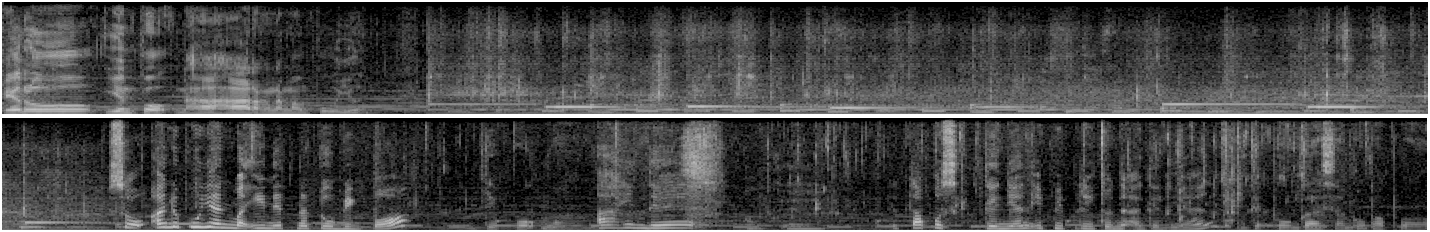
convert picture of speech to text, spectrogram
Pero yun po, nahaharang naman po yun. So, ano po yan? Mainit na tubig po? Hindi po, ma'am. Ah, hindi. Okay. Tapos, ganyan, ipiprito na agad yan? Hindi po, gasan ko pa po.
